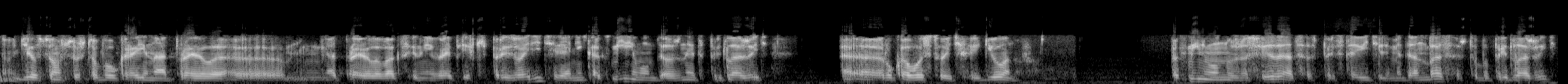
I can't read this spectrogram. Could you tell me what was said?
Ну, дело в том, что чтобы Украина отправила, э, отправила вакцины европейских производителей, они как минимум должны это предложить э, руководству этих регионов как минимум нужно связаться с представителями Донбасса, чтобы предложить,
